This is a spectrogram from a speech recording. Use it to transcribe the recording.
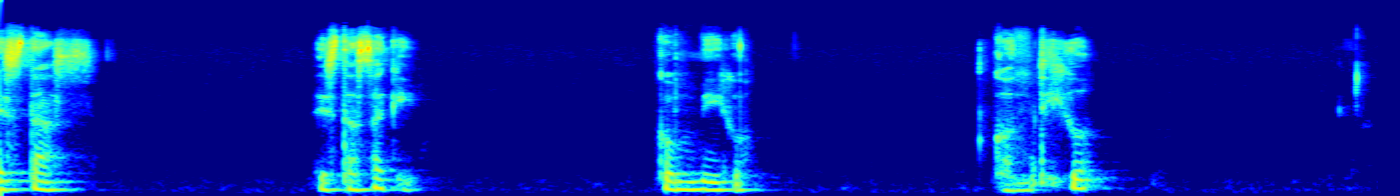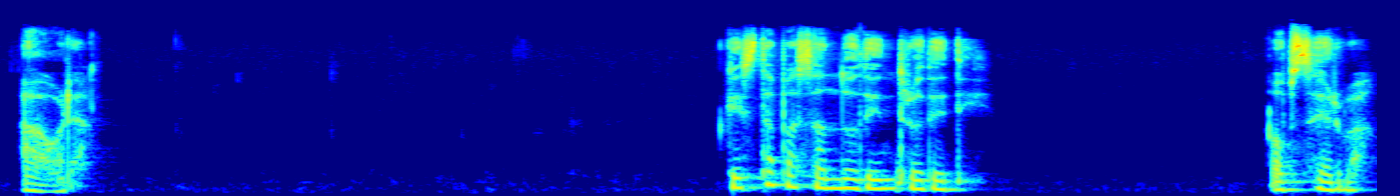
Estás, estás aquí, conmigo, contigo, ahora. ¿Qué está pasando dentro de ti? Observa.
